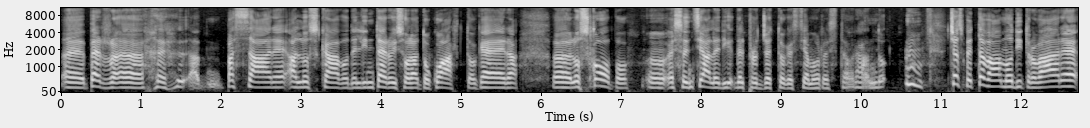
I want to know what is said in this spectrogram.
eh, per eh, passare allo scavo dell'intero isolato quarto che era eh, lo scopo essenziale di, del progetto che stiamo restaurando. ci aspettavamo di trovare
